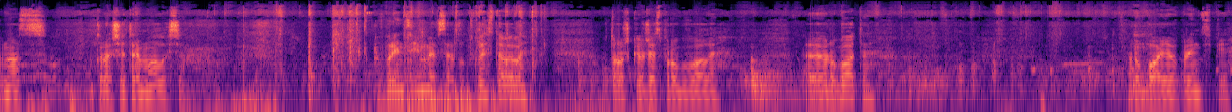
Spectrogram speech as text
у нас краще трималося. В принципі, ми все тут виставили, трошки вже спробували е, рубати. Рубає, в принципі,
